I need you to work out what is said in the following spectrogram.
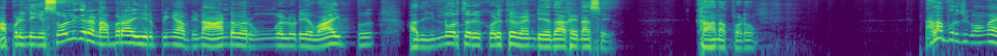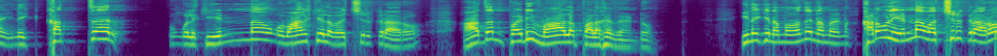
அப்படி நீங்கள் சொல்கிற நபராக இருப்பீங்க அப்படின்னா ஆண்டவர் உங்களுடைய வாய்ப்பு அது இன்னொருத்தருக்கு கொடுக்க வேண்டியதாக என்ன செய்யும்? காணப்படும். நல்லா புரிஞ்சுக்கோங்க இன்னைக்கு கத்தர் உங்களுக்கு என்ன உங்கள் வாழ்க்கையில் வச்சிருக்கிறாரோ அதன்படி வாழ பழக வேண்டும். இன்னைக்கு நம்ம வந்து நம்ம கடவுள் என்ன வச்சிருக்கிறாரோ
